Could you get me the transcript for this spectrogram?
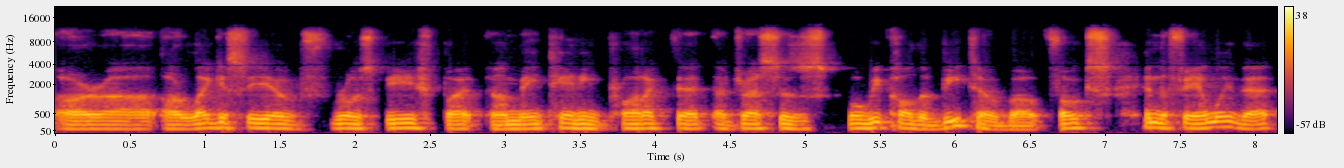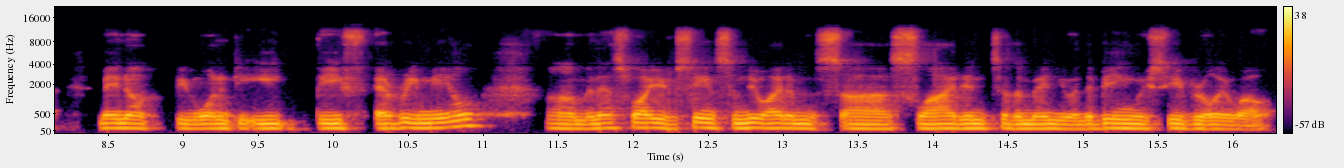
our uh, our legacy of roast beef but uh, maintaining product that addresses what we call the veto vote folks in the family that may not be wanting to eat beef every meal. Um, and that's why you're seeing some new items uh, slide into the menu and they're being received really well.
